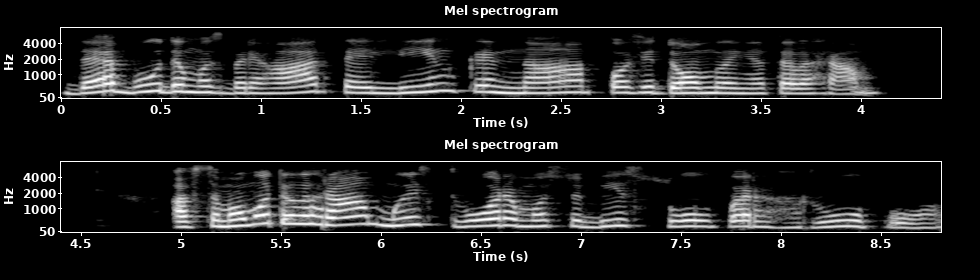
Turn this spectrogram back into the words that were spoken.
де будемо зберігати лінки на повідомлення Telegram. А в самому Telegram ми створимо собі супергрупу.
